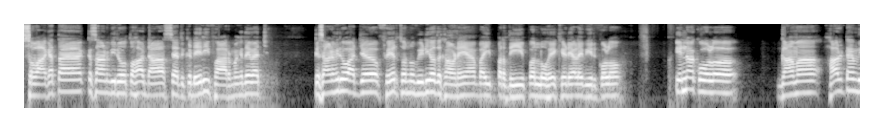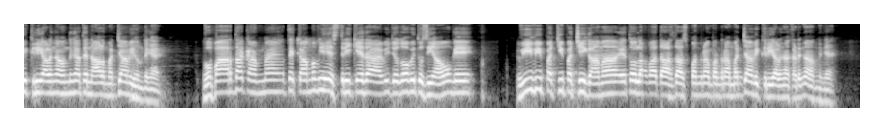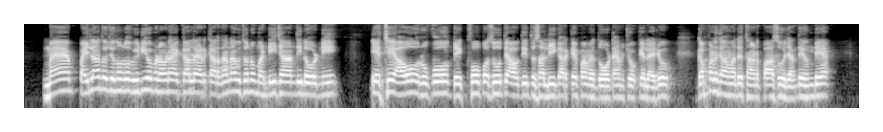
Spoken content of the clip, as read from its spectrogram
ਸਵਾਗਤ ਹੈ ਕਿਸਾਨ ਵੀਰੋ ਤੁਹਾਡਾ ਸਿੱਧਕ ਡੇਰੀ ਫਾਰਮਿੰਗ ਦੇ ਵਿੱਚ। ਕਿਸਾਨ ਵੀਰੋ, ਅੱਜ ਫੇਰ ਤੁਹਾਨੂੰ ਵੀਡੀਓ ਦਿਖਾਉਣੇ ਆ ਬਾਈ ਪ੍ਰਦੀਪ ਲੋਹੇ ਖੇੜੇ ਵਾਲੇ ਵੀਰ ਕੋਲੋਂ। ਇਹਨਾਂ ਕੋਲ ਗਾਵਾਂ ਹਰ ਟਾਈਮ ਵਿਕਰੀ ਵਾਲੀਆਂ ਹੁੰਦੀਆਂ ਤੇ ਨਾਲ ਮੱਝਾਂ ਵੀ ਹੁੰਦੀਆਂ। ਵਪਾਰ ਦਾ ਕੰਮ ਹੈ ਤੇ ਕੰਮ ਵੀ ਇਸ ਤਰੀਕੇ ਦਾ ਹੈ ਵੀ ਜਦੋਂ ਵੀ ਤੁਸੀਂ ਆਓਗੇ 20 20 25 25 ਗਾਵਾਂ, ਇਹ ਤੋਂ ਇਲਾਵਾ 10 10 15 15 ਮੱਝਾਂ ਵਿਕਰੀ ਵਾਲੀਆਂ ਖੜੀਆਂ ਹੁੰਦੀਆਂ। ਮੈਂ ਪਹਿਲਾਂ ਤੋਂ ਜਦੋਂ ਤੋਂ ਵੀਡੀਓ ਬਣਾਉਣਾ, ਇੱਕ ਗੱਲ ਐਡ ਕਰਦਾ ਨਾ ਵੀ ਤੁਹਾਨੂੰ ਮੰਡੀ ਜਾਣ ਦੀ ਲੋੜ ਨਹੀਂ। ਇੱਥੇ ਆਓ, ਰੁਕੋ, ਦੇਖੋ ਪਸ਼ੂ ਤੇ ਆਪਦੀ ਤਸੱਲੀ ਕਰਕੇ ਭਾਵੇਂ ਦੋ ਟਾਈਮ ਚੁੱਕ ਕੇ ਲੈ ਜਾਓ। ਗੱਪਣ ਗਾਵਾਂ ਦੇ ਥਣ ਪਾਸ ਹੋ ਜਾਂਦੇ ਹੁੰਦੇ ਆ।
